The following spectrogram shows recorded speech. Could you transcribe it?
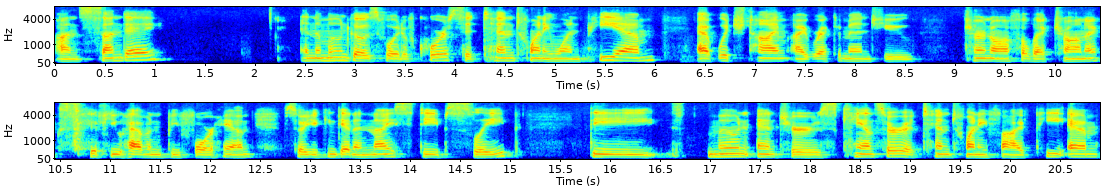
on Sunday. And the moon goes void, of course, at 10:21 p.m., at which time I recommend you turn off electronics if you haven't beforehand so you can get a nice deep sleep. The moon enters Cancer at 10:25 p.m.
